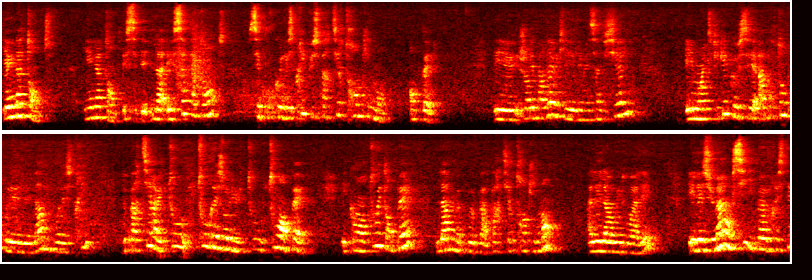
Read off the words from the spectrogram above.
Il y a une attente. Il y a une attente. Et, cette attente, c'est pour que l'esprit puisse partir tranquillement, en paix. Et j'en ai parlé avec les, médecins du ciel, et ils m'ont expliqué que c'est important pour les, l'âme, pour l'esprit, de partir avec tout, résolu, tout, en paix. Et quand tout est en paix, l'âme peut partir tranquillement, aller là où il doit aller. Et les humains aussi, ils peuvent rester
